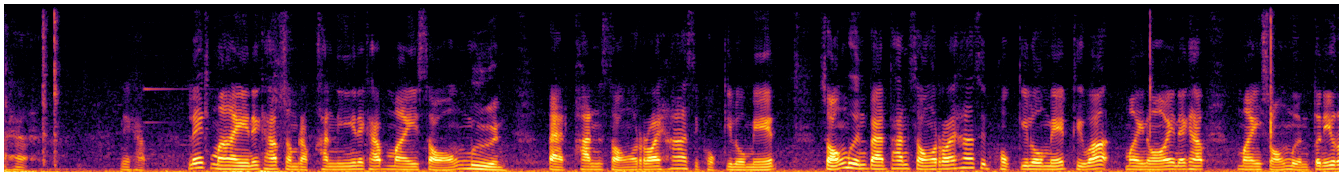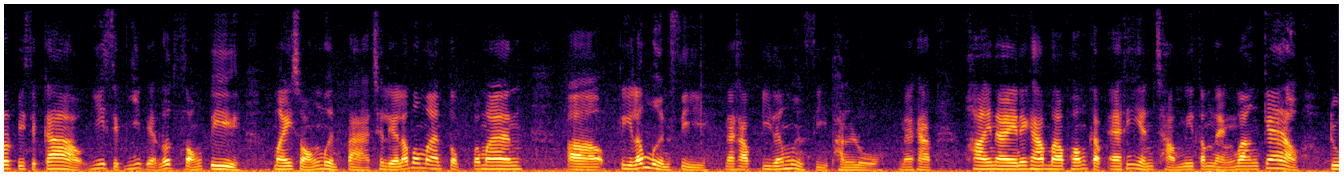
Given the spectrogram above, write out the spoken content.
นะฮะนี่ครับเลขไม้นะครับสำหรับคันนี้นะครับไม้28,256 กิโลเมตร 28,256 กิโลเมตร ถือว่าไม่น้อยนะครับ ไม่20,000 ตัวนี้รถปี 19 20 21 รถ 2 ปี ไม่28,000 เฉลี่ยแล้วประมาณตกประมาณปีละ 14,000นะครับ ปีละ 14,000 โลนะครับ ภายในนะครับมาพร้อมกับแอร์ที่เย็นฉ่ำมีตำแหน่งวางแก้ว ดู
